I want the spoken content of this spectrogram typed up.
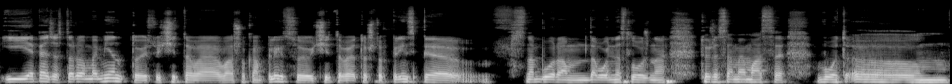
И опять же, второй момент, то есть учитывая вашу комплекцию, учитывая то, что в принципе с набором довольно сложно той же самой массы, вот, эм,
